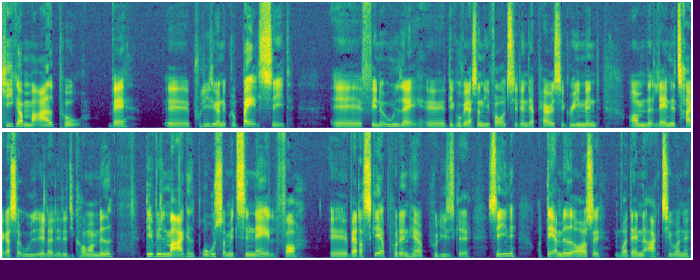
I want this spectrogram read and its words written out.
kigger meget på, hvad øh, politikerne globalt set øh, finder ud af. Øh, det kunne være sådan i forhold til den der Paris Agreement, om lande trækker sig ud, eller, eller de kommer med. Det vil markedet bruge som et signal for, øh, hvad der sker på den her politiske scene, og dermed også, hvordan aktiverne,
